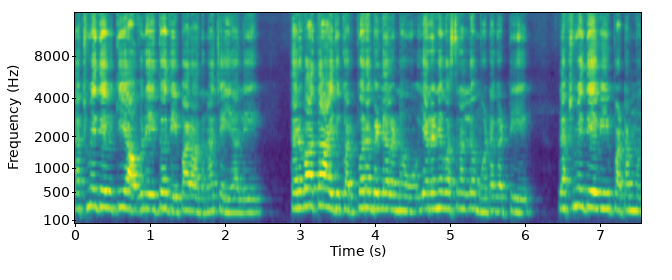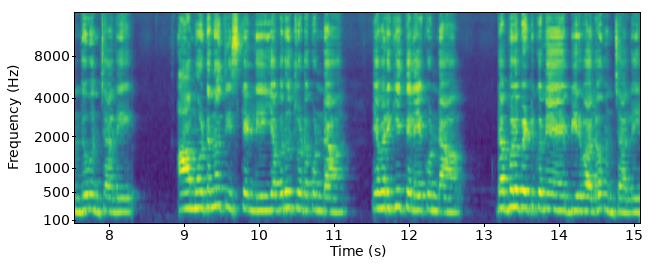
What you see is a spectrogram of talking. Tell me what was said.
లక్ష్మీదేవికి ఆవు నెయ్యితో దీపారాధన చేయాలి. తర్వాత ఐదు కర్పూర బిళ్ళలను ఎర్రని వస్త్రంలో మూటగట్టి లక్ష్మీదేవి పటం ముందు ఉంచాలి. ఆ మూటను తీసుకెళ్ళి ఎవరూ చూడకుండా ఎవరికీ తెలియకుండా డబ్బులు పెట్టుకునే బీరువాలో ఉంచాలి.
